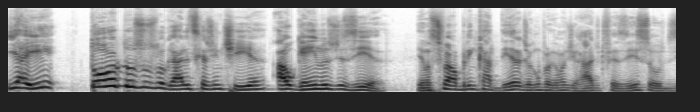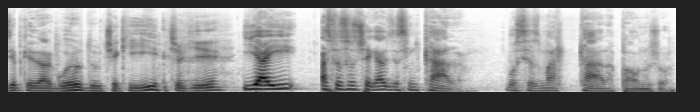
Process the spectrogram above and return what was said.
E aí, todos os lugares que a gente ia, alguém nos dizia. Eu não sei se foi uma brincadeira de algum programa de rádio que fez isso, ou dizia porque ele era gordo, tinha que ir. Tinha que ir. E aí, as pessoas chegavam e diziam assim, cara, vocês mataram a pau no jogo.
